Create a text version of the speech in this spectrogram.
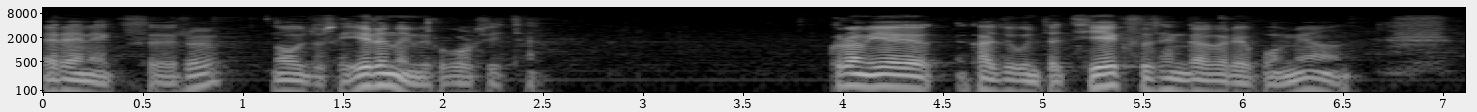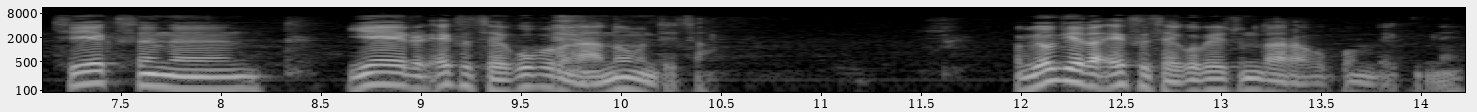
lnx를 넣어주세요. 이런 의미로 볼 수 있잖아. 그럼 얘 가지고 이제 gx 생각을 해보면 gx는 얘를 x제곱으로 나누면 되죠. 그럼 여기에다 x제곱 해준다라고 보면 되겠네.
